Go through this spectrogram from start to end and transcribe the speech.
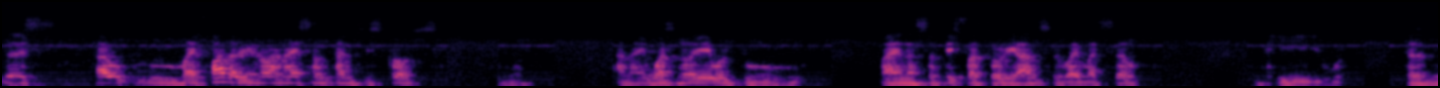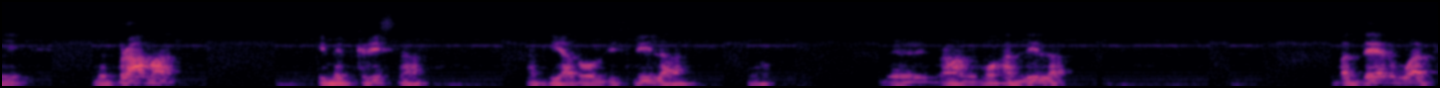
that is my father, you know, and I sometimes discuss, you know, and I was not able to find a satisfactory answer by myself. He would tell me the Brahma, he met Krishna, and he had all this lila, you know, the Brahma Mohan lila. But then what?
